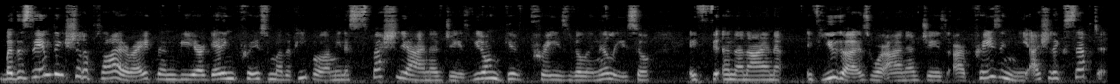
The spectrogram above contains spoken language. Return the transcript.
But the same thing should apply, right? When we are getting praise from other people. I mean, especially INFJs, we don't give praise willy nilly. So if an, an if you guys who are INFJs are praising me, I should accept it,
